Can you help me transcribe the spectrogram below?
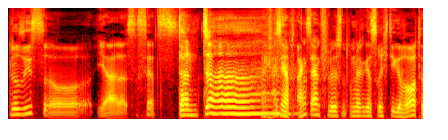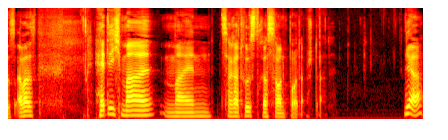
du siehst so, ja, das ist jetzt, Dun, dun. ich weiß nicht, ob es angsteinflößend unbedingt das richtige Wort ist, aber es, Hätte ich mal mein Zarathustra Soundboard am Start. ja,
